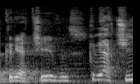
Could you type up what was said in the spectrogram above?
é, Criativas. criativas,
